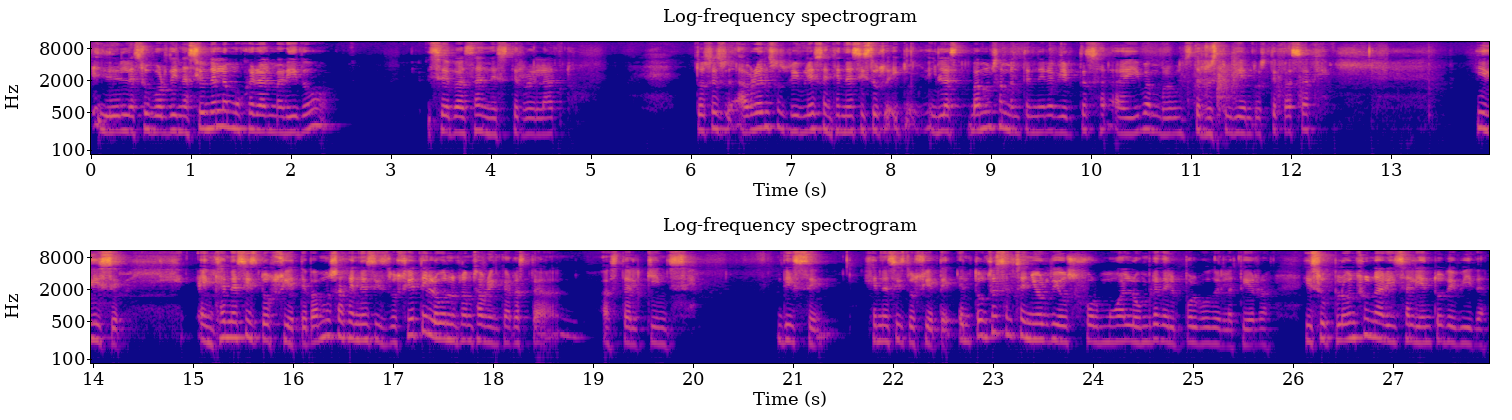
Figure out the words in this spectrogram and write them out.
eh, la subordinación de la mujer al marido se basa en este relato. Entonces, abran sus Biblias en Génesis y las vamos a mantener abiertas ahí, vamos a estar estudiando este pasaje. Y dice, en Génesis 2.7, vamos a Génesis 2.7 y luego nos vamos a brincar hasta, hasta el 15. Dice, Génesis 2.7, entonces el Señor Dios formó al hombre del polvo de la tierra y supló en su nariz aliento de vida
